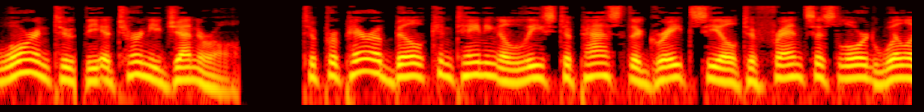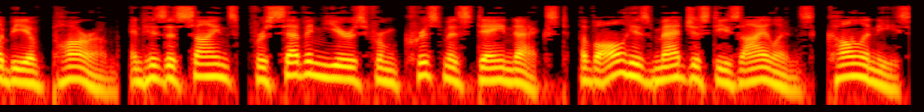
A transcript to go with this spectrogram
Warrant to the Attorney General to prepare a bill containing a lease to pass the Great Seal to Francis Lord Willoughby of Parham, and his assigns, for seven years from Christmas Day next, of all His Majesty's islands, colonies,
